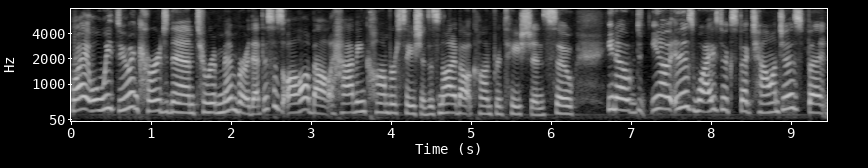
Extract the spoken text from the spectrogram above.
Right. Well, we do encourage them to remember that this is all about having conversations. It's not about confrontation. So, you know, you know, it is wise to expect challenges, but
